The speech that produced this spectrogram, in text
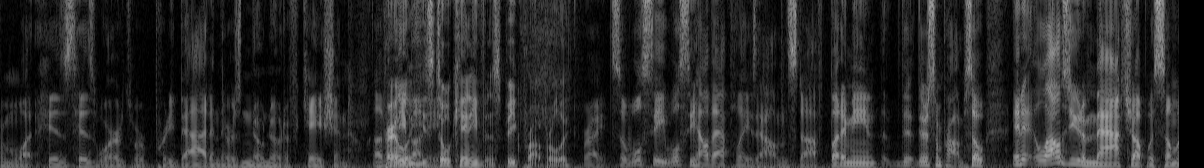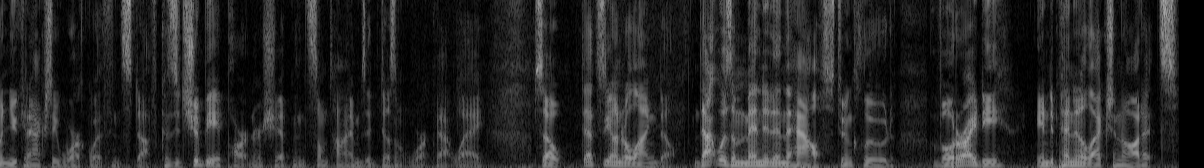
From what his his words were pretty bad, and there was no notification. Of Apparently, anybody. he still can't even speak properly. Right. So we'll see. We'll see how that plays out and stuff. But I mean, th- there's some problems. So and it allows you to match up with someone you can actually work with and stuff because it should be a partnership, and sometimes it doesn't work that way. So that's the underlying bill. That was amended in the House to include voter ID, independent election audits,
